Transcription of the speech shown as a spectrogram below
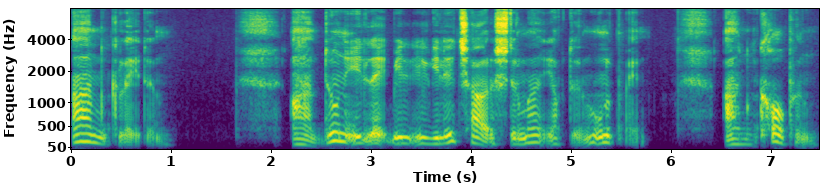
ankleden. Andun ile ilgili çağrıştırma yaptığını unutmayın. Ankopen.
